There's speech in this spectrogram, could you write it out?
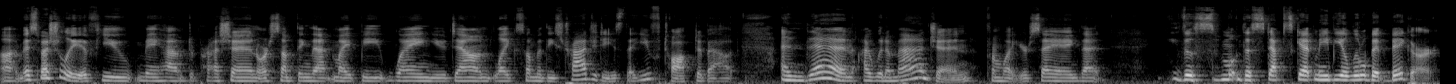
um, especially if you may have depression or something that might be weighing you down, like some of these tragedies that you've talked about. And then I would imagine, from what you're saying, that the the steps get maybe a little bit bigger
